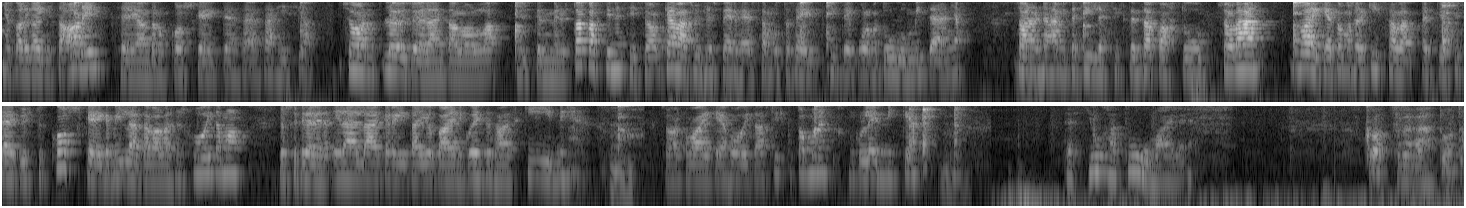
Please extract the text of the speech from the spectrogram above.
joka oli kaikista arin. Se ei antanut koskea itteensä ja sähis. Ja se on löytyeläintalolla. Nyt en mennyt takas sinne, siis se on käväs yhdessä perheessä, mutta se ei, siitä ei kuulemma tullut mitään. Ja saa nyt nähdä, mitä sille sitten tapahtuu. Se on vähän vaikea tuommoiselle kissalla, että jos sitä ei pysty koskea eikä millään tavalla esimerkiksi hoitamaan, jos se pitää viedä eläinlääkäriin tai jotain, niin kuin ei sitä saa edes kiinni. Mm. Se on aika vaikea hoitaa sitten tuommoinen niin lemmikkinä. Mm. Tästä Juha tuumailee. Katsele vähän tuota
